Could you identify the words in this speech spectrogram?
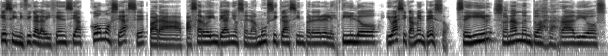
¿Qué significa la vigencia? ¿Cómo se hace para pasar 20 años en la música sin perder el estilo? Y básicamente eso, seguir sonando en todas las radios,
